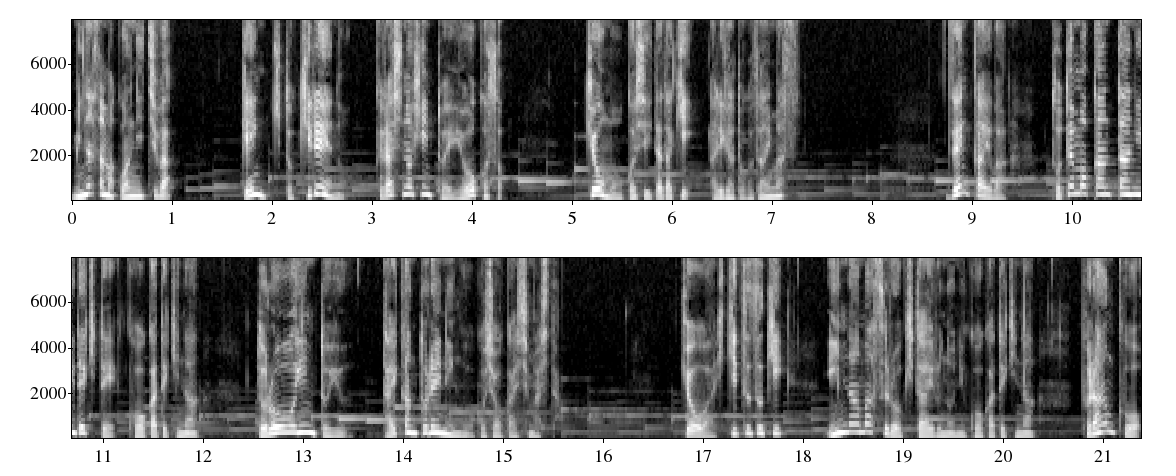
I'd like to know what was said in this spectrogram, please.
皆様こんにちは。元気と綺麗の暮らしのヒントへようこそ。今日もお越しいただきありがとうございます。前回はとても簡単にできて効果的なドローインという体幹トレーニングをご紹介しました。今日は引き続きインナーマッスルを鍛えるのに効果的なプランクを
